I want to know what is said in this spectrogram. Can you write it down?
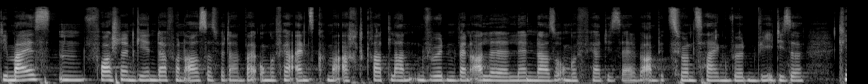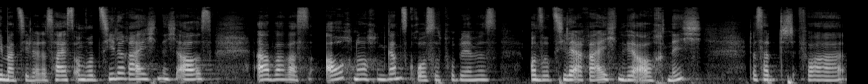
Die meisten Forschenden gehen davon aus, dass wir dann bei ungefähr 1,8 Grad landen würden, wenn alle Länder so ungefähr dieselbe Ambition zeigen würden wie diese Klimaziele. Das heißt, unsere Ziele reichen nicht aus. Aber was auch noch ein ganz großes Problem ist, unsere Ziele erreichen wir auch nicht. Das hat vor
